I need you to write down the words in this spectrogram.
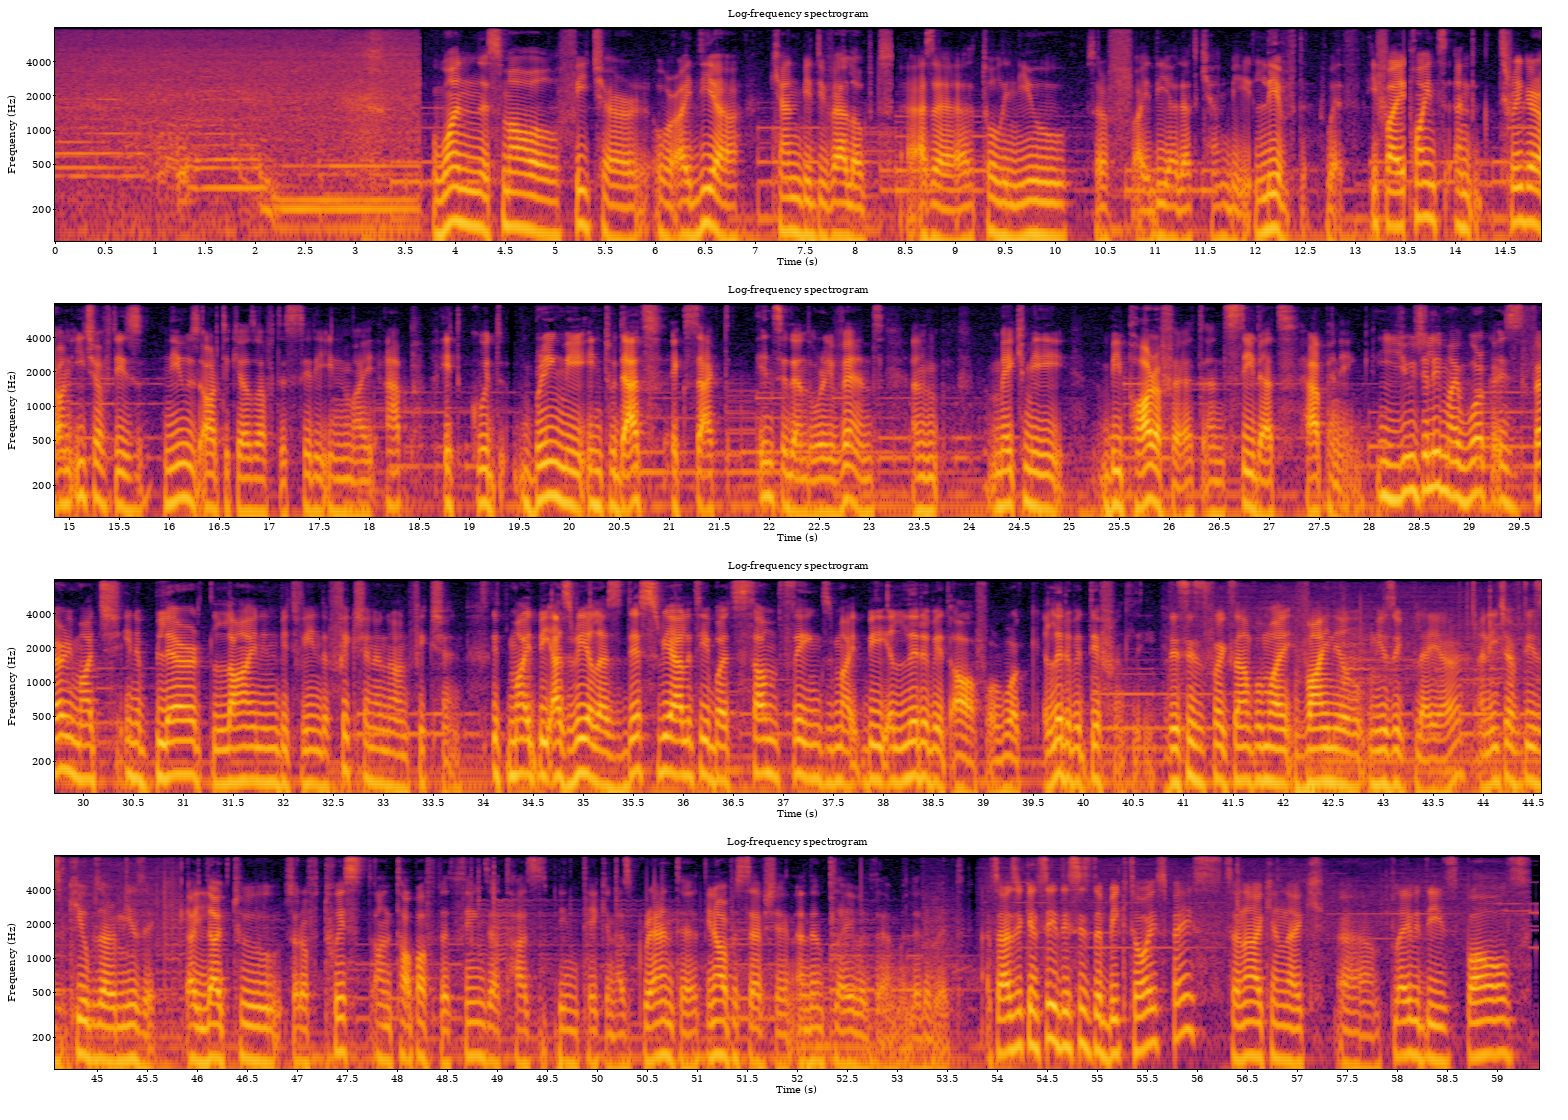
One small feature or idea can be developed uh, as a totally new sort of idea that can be lived with. If I point and trigger on each of these news articles of the city in my app, it could bring me into that exact incident or event and make me be part of it and see that happening. Usually my work is very much in a blurred line in between the fiction and non-fiction. It might be as real as this reality, but some things might be a little bit off or work a little bit differently. This is, for example, my vinyl music player, and each of these cubes are music. I like to sort of twist on top of the things that has been taken as granted in our perception and then play with them a little bit. So as you can see, this is the big toy space. So now I can like uh, play with these balls.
